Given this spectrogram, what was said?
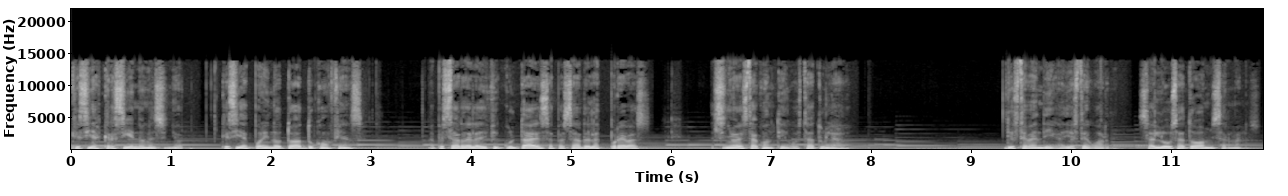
que sigas creciendo en el Señor, que sigas poniendo toda tu confianza. A pesar de las dificultades, a pesar de las pruebas, el Señor está contigo, está a tu lado. Dios te bendiga, Dios te guarde. Saludos a todos mis hermanos.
